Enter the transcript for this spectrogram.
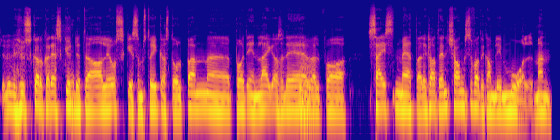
Husker dere det skuddet til Alioski som stryker stolpen eh, på et innlegg? Altså, det er vel på 16 meter. Det er klart det er en sjanse for at det kan bli mål, men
